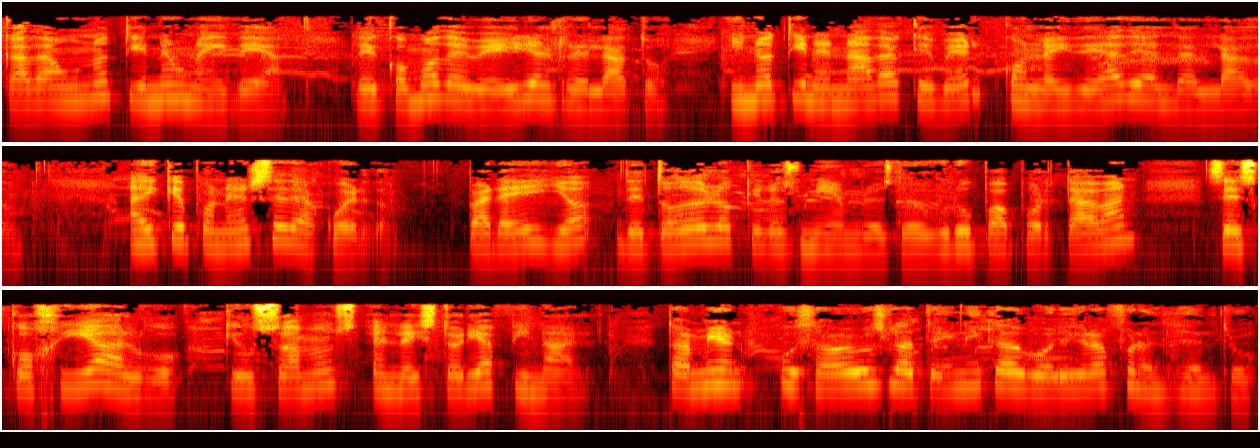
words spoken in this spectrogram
Cada uno tiene una idea de cómo debe ir el relato y no tiene nada que ver con la idea de al de al lado. Hay que ponerse de acuerdo. Para ello, de todo lo que los miembros del grupo aportaban, se escogía algo que usamos en la historia final. También usábamos la técnica del bolígrafo en el centro.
